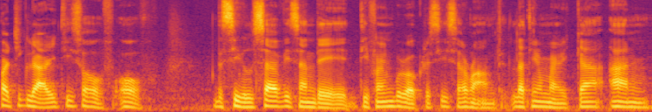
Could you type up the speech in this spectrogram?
particularities of, of the civil service and the different bureaucracies around Latin America and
